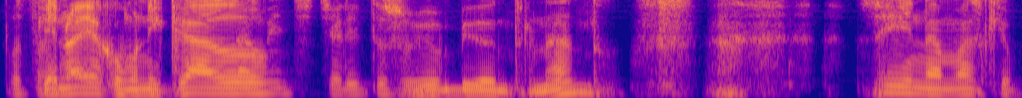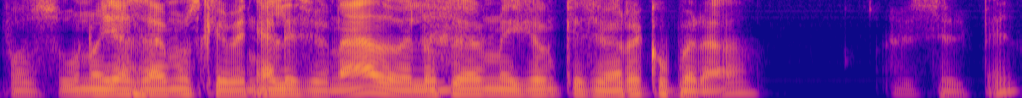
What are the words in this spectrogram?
Pues Que no haya comunicado. También Chicharito subió un video entrenando. Sí, nada más que pues uno ya sabemos que venía lesionado. El otro día me dijeron que se había recuperado. Es el pedo.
